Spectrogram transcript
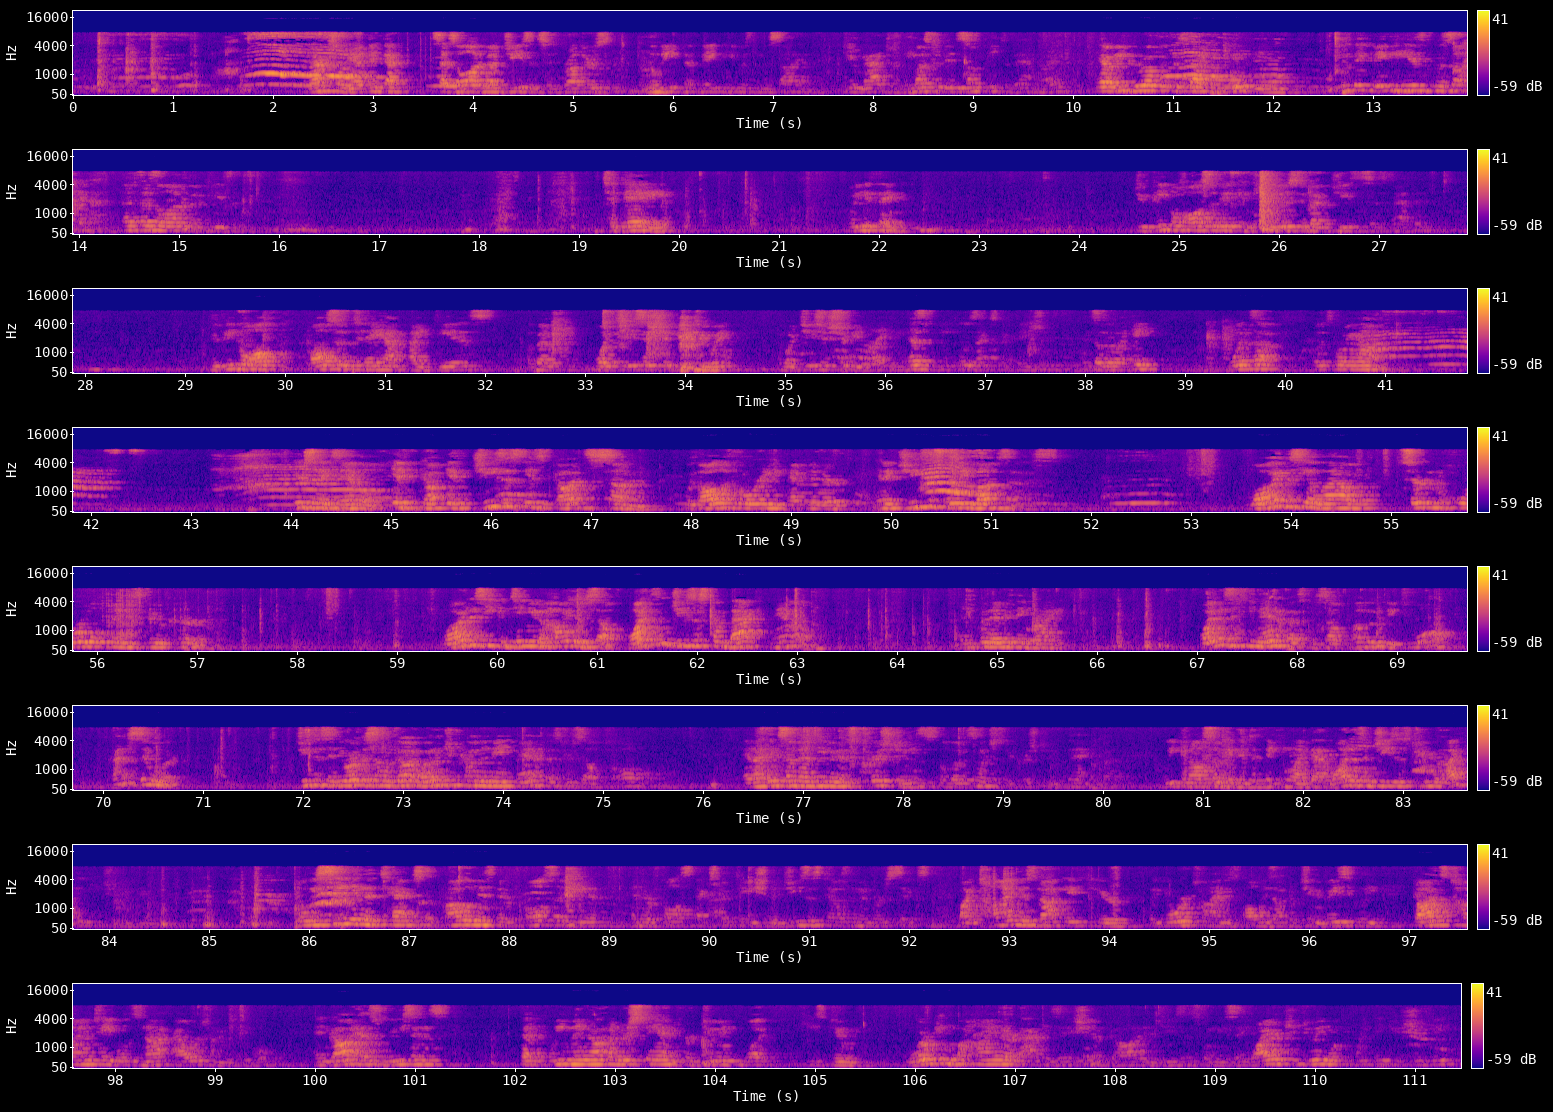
And actually, I think that says a lot about Jesus. His brothers believed that maybe he was the Messiah. Do you imagine? He must have been something to them, right? Yeah, we grew up with this guy and we think maybe he is the Messiah. That says a lot about Jesus. Today, what do you think? Do people also get confused about Jesus' method? Do people also today have ideas about what Jesus should be doing and what Jesus should be like, and he doesn't meet those expectations? And so they're like, hey, what's up? What's going on? Here's an example. If, God, if Jesus is God's Son with all authority in heaven and earth, and if Jesus really loves us, why does he allow certain horrible things to occur? Why does he continue to hide himself? Why doesn't Jesus come back now and put everything right? Why doesn't he manifest himself publicly to all? Kind of similar. Jesus said, You are the Son of God. Why don't you come and make manifest yourself to all? And I think sometimes, even as Christians, although it's not just a we can also get into thinking like that. Why doesn't Jesus do what I think he should doing? What we see in the text, the problem is their false idea and their false expectation. And Jesus tells them in verse 6 My time is not yet here, but your time is always opportune. Basically, God's timetable is not our timetable, and God has reasons that we may not understand for doing what He's doing. Lurking behind their accusation of God and Jesus when we say, Why aren't you doing what think you should be?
